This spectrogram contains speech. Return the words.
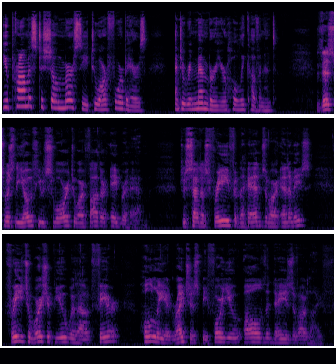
You promised to show mercy to our forebears and to remember your holy covenant. This was the oath you swore to our father Abraham to set us free from the hands of our enemies, free to worship you without fear, holy and righteous before you all the days of our life.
